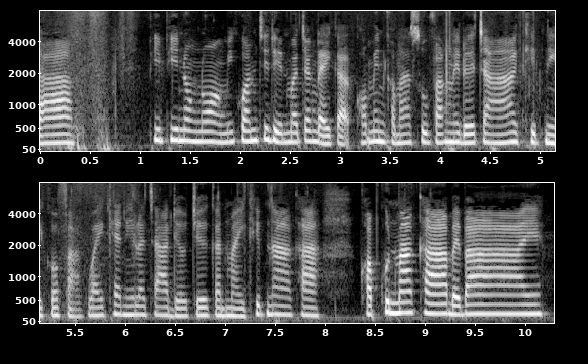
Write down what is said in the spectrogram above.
จ้าพี่ๆน้องๆมีความคิดเห็นมาจังใดกะคอมเมนต์เข้ามาสู่ฟังในเด้อจ้าคลิปนี้ก็ฝากไว้แค่นี้ละจ้าเดี๋ยวเจอกันใหม่คลิปหน้าค่ะ ขอบคุณมากค่ะบ๊ายบาย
